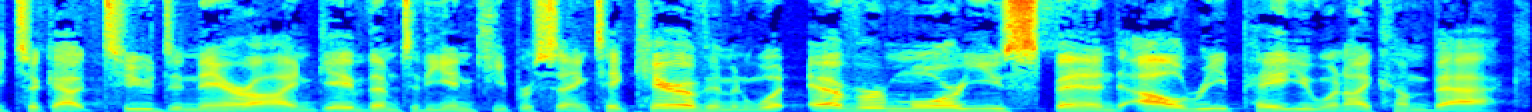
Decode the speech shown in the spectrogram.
he took out two denarii and gave them to the innkeeper, saying, Take care of him, and whatever more you spend, I'll repay you when I come back.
